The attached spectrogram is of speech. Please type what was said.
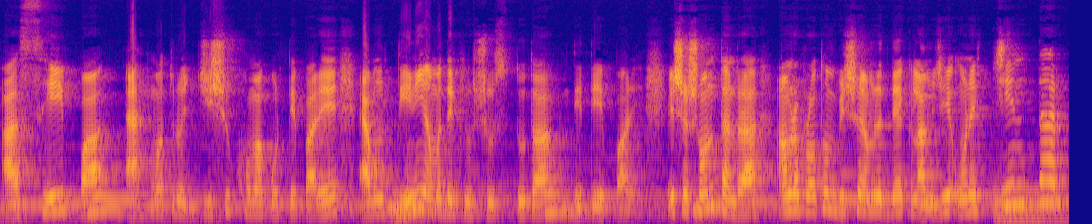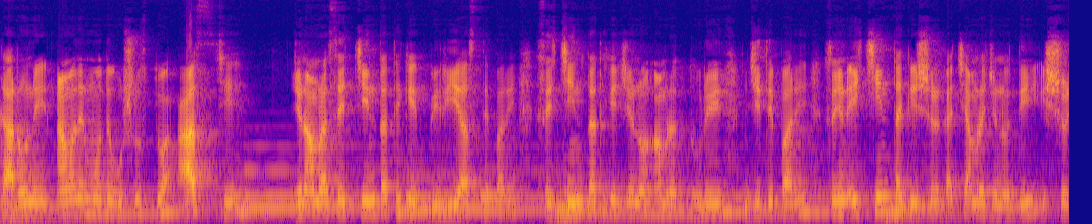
আর সেই পাপ একমাত্র যিশু ক্ষমা করতে পারে এবং তিনি আমাদেরকে সুস্থতা দিতে পারে। এসব সন্তানরা, আমরা প্রথম বিষয়ে আমরা দেখলাম যে অনেক চিন্তার কারণে আমাদের মধ্যে অসুস্থ আসছে। যেন আমরা সেই চিন্তা থেকে বেরিয়ে আসতে পারি, সেই চিন্তা থেকে যেন আমরা দূরে যেতে পারি, সেই জন্য এই চিন্তাকে ঈশ্বরের কাছে আমরা যেন দিই। ঈশ্বর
